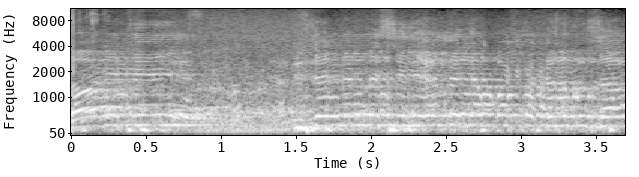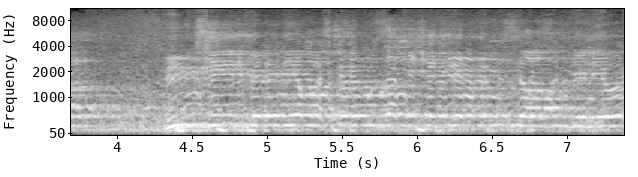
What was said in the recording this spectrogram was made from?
daveti düzenlenmesini emreden Başbakanımıza, Büyükşehir Belediye Başkanımıza teşekkür etmemiz lazım geliyor.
